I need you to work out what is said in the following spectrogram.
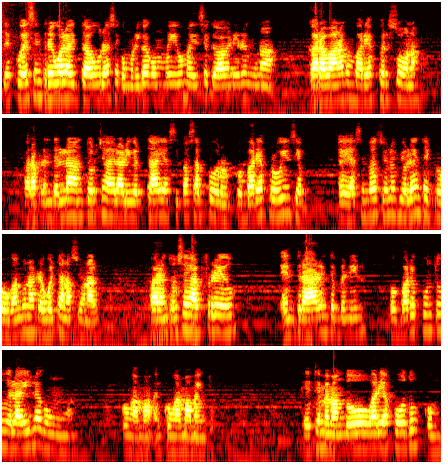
Después se entregó a la dictadura, se comunica conmigo, me dice que va a venir en una caravana con varias personas para prender la antorcha de la libertad y así pasar por, varias provincias eh, haciendo acciones violentas y provocando una revuelta nacional. Para entonces Alfredo entrar, intervenir por varios puntos de la isla con armamento. Este me mandó varias fotos con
